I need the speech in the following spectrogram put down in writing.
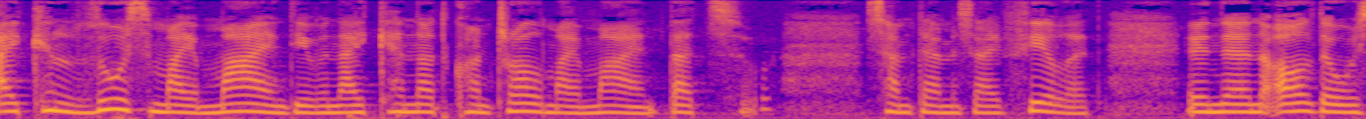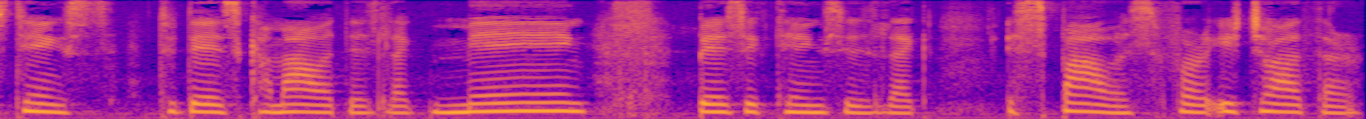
I can lose my mind even I cannot control my mind. That's sometimes I feel it, and then all those things today's come out is like main basic things is like spouse for each other.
